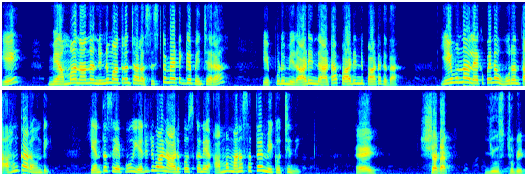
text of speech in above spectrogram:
ఏ? మీ అమ్మా నాన్న నిన్ను మాత్రం చాలా సిస్టమేటిక్గా పెంచారా? ఎప్పుడు మీరు ఆడింది ఆట పాడింది పాట కదా. ఏమున్నా లేకపోయినా ఊరంత అహంకారం ఉంది. ఎంతసేపు ఎదుటి వాళ్ళని ఆడిపోసుకునే అమ్మ మనస్తత్వే మీకొచ్చింది. ఏయ్ షటప్ యూ స్టూపిడ్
